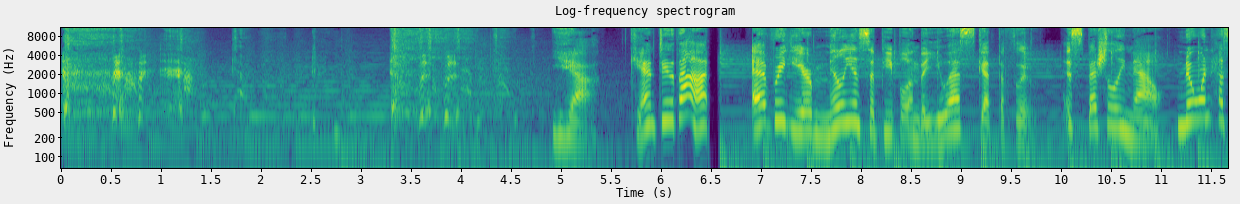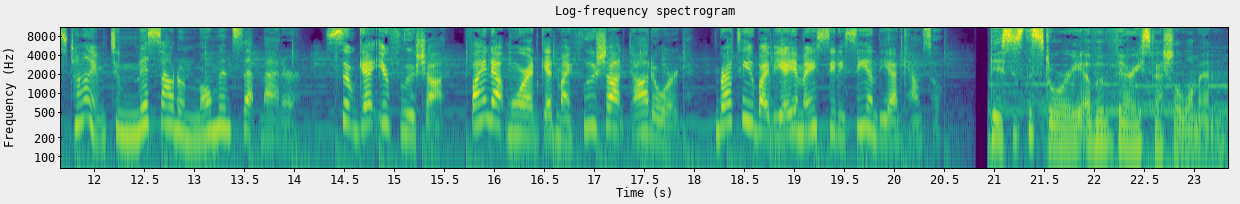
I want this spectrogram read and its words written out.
yeah, can't do that. Every year, millions of people in the US get the flu. Especially now, no one has time to miss out on moments that matter. So get your flu shot. Find out more at getmyflushot.org. Brought to you by the AMA, CDC, and the Ad Council. This is the story of a very special woman.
